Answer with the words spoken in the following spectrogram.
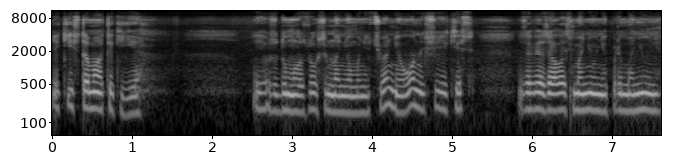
якийсь томатик є. Я вже думала зовсім на ньому нічого, ні, он ще якесь зав'язалось манюні при манюні.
